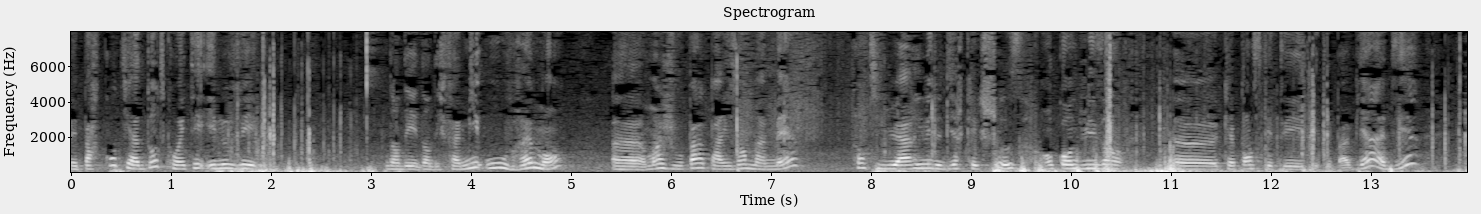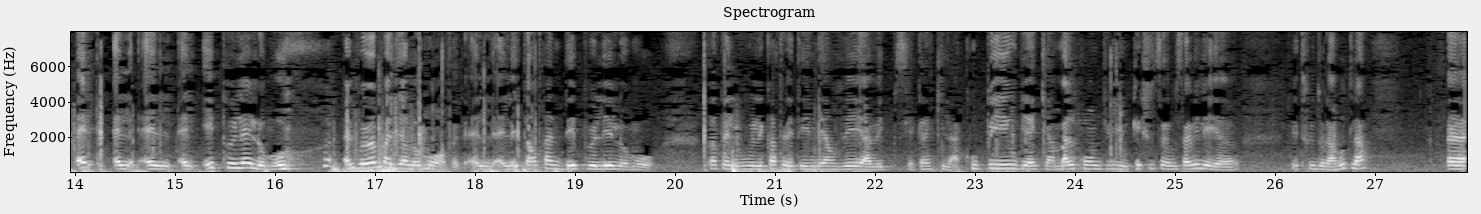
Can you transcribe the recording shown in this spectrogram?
Mais par contre, il y a d'autres qui ont été élevés dans des, dans des familles où vraiment, euh, moi je vous parle par exemple, ma mère, quand il lui est arrivé de dire quelque chose en conduisant euh, qu'elle pense qui était, pas bien à dire, elle, elle, elle, elle épelait le mot. elle ne veut même pas dire le mot en fait. Elle, elle était en train d'épeler le mot. Quand elle voulait, quand elle était énervée avec quelqu'un qui l'a coupé ou bien qui a mal conduit ou quelque chose, vous savez les, euh, les trucs de la route là. Euh,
